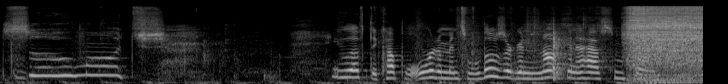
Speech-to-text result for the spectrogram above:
So much. You left a couple ornaments. Well, those are gonna not gonna have some fun.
